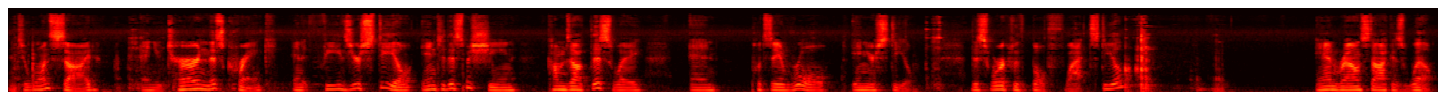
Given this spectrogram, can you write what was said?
into one side, and you turn this crank and it feeds your steel into this machine, comes out this way and puts a roll in your steel. This works with both flat steel and round stock as well.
